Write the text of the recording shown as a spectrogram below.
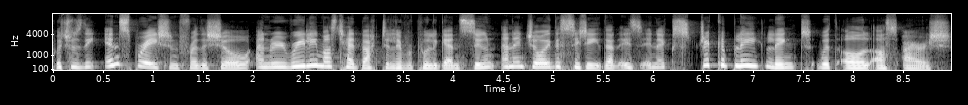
which was the inspiration for the show. And we really must head back to Liverpool again soon and enjoy the city that is inextricably linked with all us Irish.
